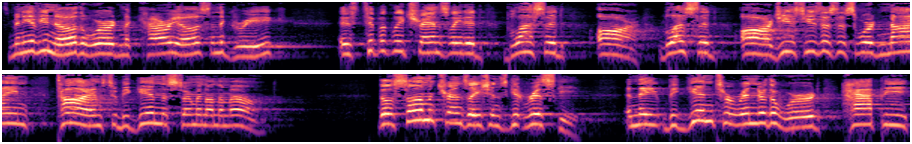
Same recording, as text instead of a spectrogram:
As many of you know, the word makarios in the Greek is typically translated blessed are. Blessed are. Jesus uses this word nine times to begin the Sermon on the Mount. Though some translations get risky and they begin to render the word happy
